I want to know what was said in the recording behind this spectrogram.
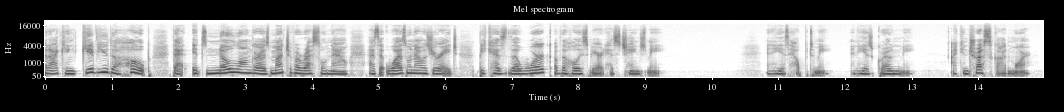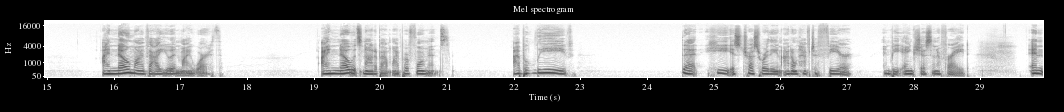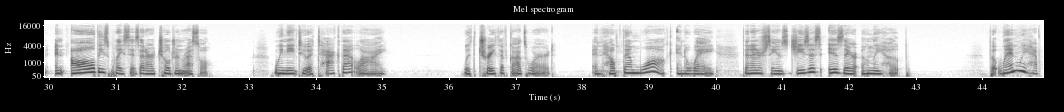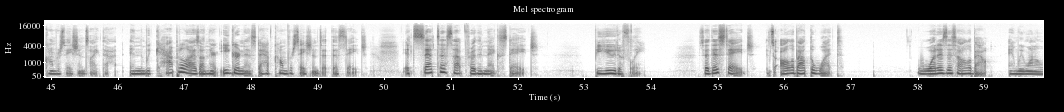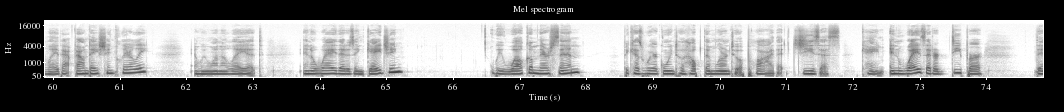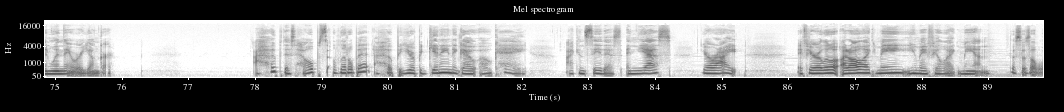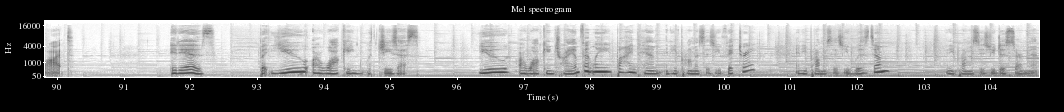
But I can give you the hope that it's no longer as much of a wrestle now as it was when I was your age because the work of the Holy Spirit has changed me. And He has helped me and He has grown me. I can trust God more. I know my value and my worth. I know it's not about my performance. I believe that He is trustworthy and I don't have to fear and be anxious and afraid. And in all these places that our children wrestle, we need to attack that lie with truth of God's word and help them walk in a way that understands Jesus is their only hope. But when we have conversations like that and we capitalize on their eagerness to have conversations at this stage, it sets us up for the next stage beautifully. So, this stage, it's all about the what. What is this all about? And we want to lay that foundation clearly and we want to lay it in a way that is engaging. We welcome their sin because we are going to help them learn to apply that Jesus came in ways that are deeper than when they were younger. I hope this helps a little bit. I hope you're beginning to go, okay, I can see this. And yes, you're right. If you're a little at all like me, you may feel like, man, this is a lot. It is. But you are walking with Jesus. You are walking triumphantly behind him, and he promises you victory, and he promises you wisdom, and he promises you discernment.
